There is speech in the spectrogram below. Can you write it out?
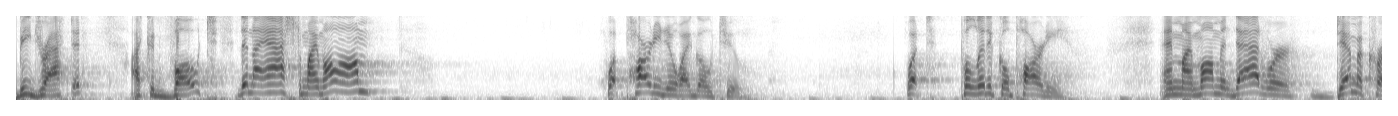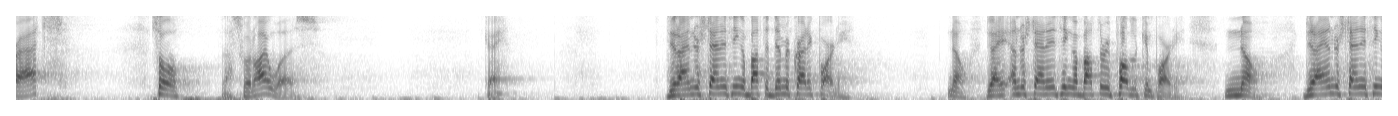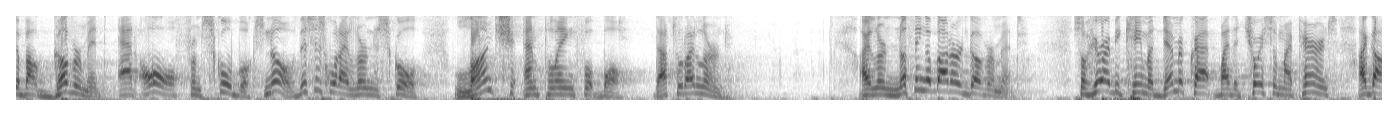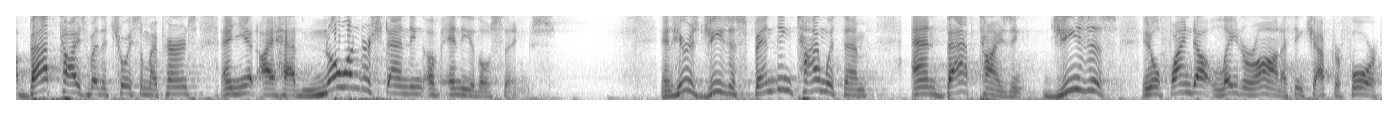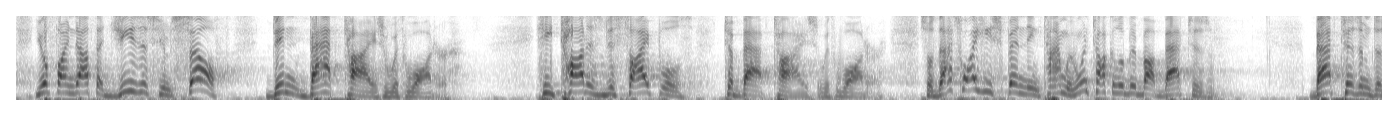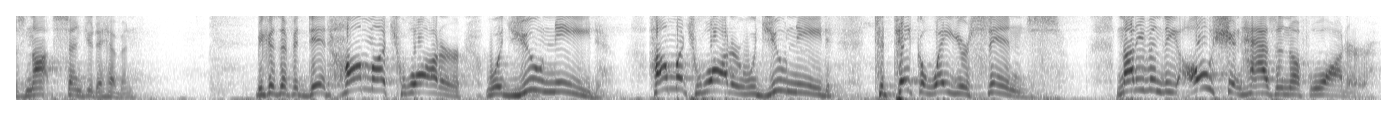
be drafted. I could vote. Then I asked my mom, What party do I go to? What political party? And my mom and dad were Democrats, so that's what I was. Okay? Did I understand anything about the Democratic Party? No. Did I understand anything about the Republican Party? No. Did I understand anything about government at all from school books? No. This is what I learned in school lunch and playing football. That's what I learned. I learned nothing about our government. So here I became a Democrat by the choice of my parents. I got baptized by the choice of my parents, and yet I had no understanding of any of those things. And here's Jesus spending time with them and baptizing. Jesus, you'll find out later on, I think chapter 4, you'll find out that Jesus himself didn't baptize with water. He taught his disciples to baptize with water. So that's why he's spending time. We want to talk a little bit about baptism. Baptism does not send you to heaven. Because if it did, how much water would you need? How much water would you need to take away your sins? Not even the ocean has enough water.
